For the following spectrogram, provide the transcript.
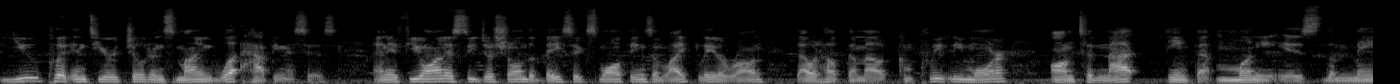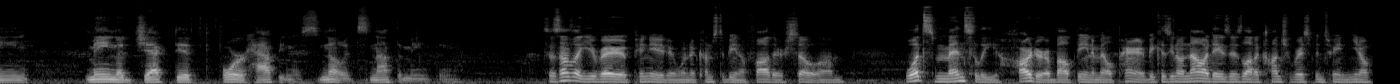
you put into your children's mind what happiness is. And if you honestly just show them the basic small things in life later on, that would help them out completely more on to not think that money is the main main objective for happiness. No, it's not the main thing. So it sounds like you're very opinionated when it comes to being a father. So, um, what's mentally harder about being a male parent? Because you know nowadays there's a lot of controversy between you know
